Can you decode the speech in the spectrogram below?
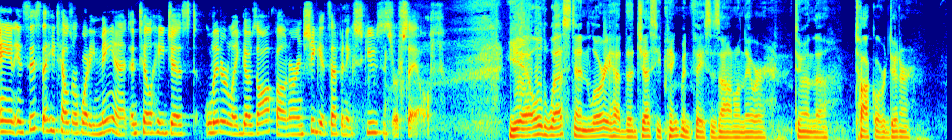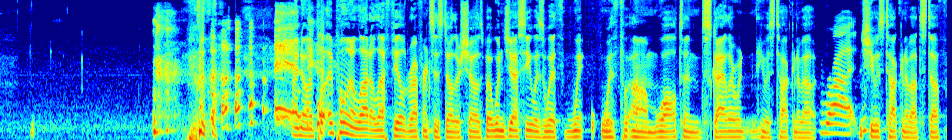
and insists that he tells her what he meant until he just literally goes off on her and she gets up and excuses herself. Yeah, Old West and Lori had the Jesse Pinkman faces on when they were doing the talk over dinner. I know I'm, pu- I'm, pulling a lot of left field references to other shows, but when Jesse was with with um, Walt and Skyler, when he was talking about right, she was talking about stuff.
